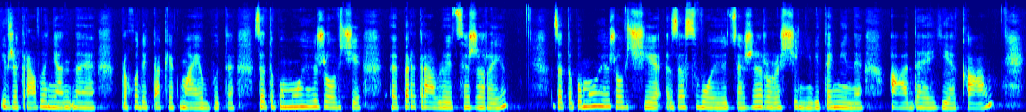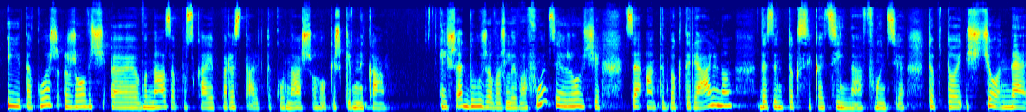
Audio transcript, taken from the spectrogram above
і вже травлення не проходить так, як має бути. За допомогою жовчі е, перетравлюються жири. За допомогою жовчі засвоюються жиророзчинні вітаміни А, Д, Е, К. І також жовч е, вона запускає перистальтику нашого кишківника. І ще дуже важлива функція жовчі це антибактеріальна дезінтоксикаційна функція. Тобто, що не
